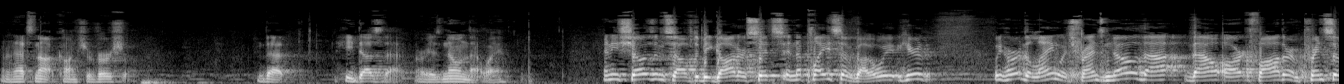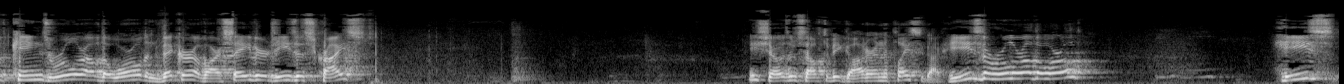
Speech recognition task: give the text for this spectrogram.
And that's not controversial that he does that or is known that way. And he shows himself to be God or sits in the place of God. We hear we heard the language, friends. Know that thou art Father and Prince of Kings, ruler of the world and vicar of our Savior Jesus Christ. He shows himself to be God or in the place of God. He's the ruler of the world. He's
